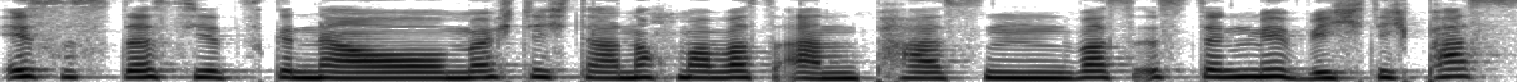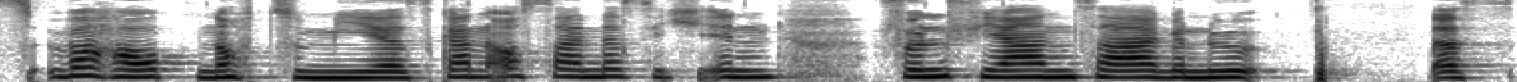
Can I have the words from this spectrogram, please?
ist es das jetzt genau? Möchte ich da nochmal was anpassen? Was ist denn mir wichtig? Passt es überhaupt noch zu mir? Es kann auch sein, dass ich in fünf Jahren sage, nö, das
